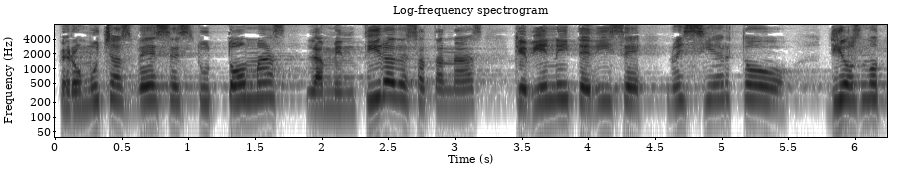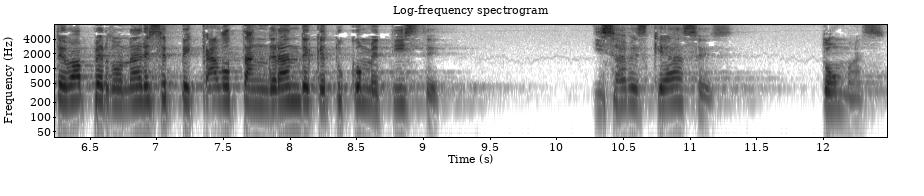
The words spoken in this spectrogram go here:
Pero muchas veces tú tomas la mentira de Satanás que viene y te dice, no es cierto, Dios no te va a perdonar ese pecado tan grande que tú cometiste. ¿Y sabes qué haces? Tomas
